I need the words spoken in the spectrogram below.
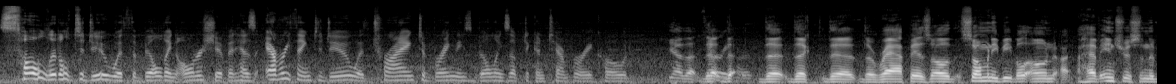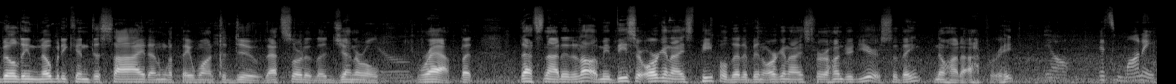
so little to do with the building ownership. It has everything to do with trying to bring these buildings up to contemporary code. Yeah, the the, the, the, the, the, rap is oh, so many people own have interest in the building. Nobody can decide on what they want to do. That's sort of the general rap, but that's not it at all. I mean, these are organized people that have been organized for hundred years, so they know how to operate. Yeah, it's money.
